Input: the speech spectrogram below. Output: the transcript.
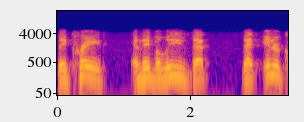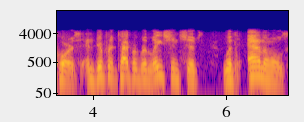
They prayed and they believed that that intercourse and different type of relationships with animals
